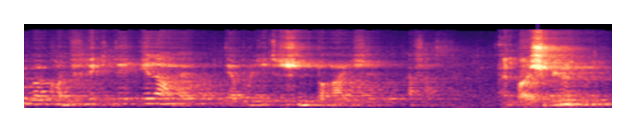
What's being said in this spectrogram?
über Konflikte innerhalb der politischen Bereiche erfasste. Ein Beispiel?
